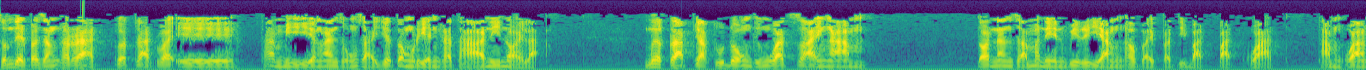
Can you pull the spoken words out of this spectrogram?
สมเด็จพระสังฆราชก็ตรัสว่าเอ ถ้ามีอย่างนั้นสงสัยจะต้องเรียนคาถานี้หน่อยละเมื่อกลับจากทุดงถึงวัดทรายงาม ตอนนั้นสามเณรวิริยังเข้าไปปฏิบัติปัดกวาด ทำความ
